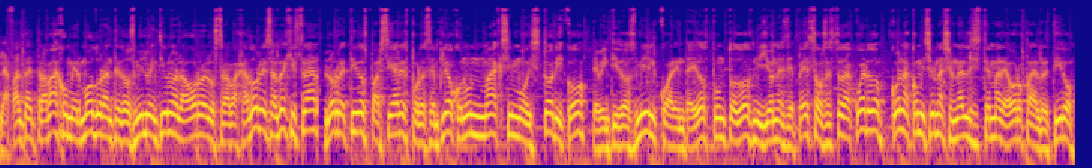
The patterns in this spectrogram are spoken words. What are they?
La falta de trabajo mermó durante 2021 el ahorro de los trabajadores al registrar los retiros parciales por desempleo con un máximo histórico de 22.042.2 millones de pesos. Esto de acuerdo con la Comisión Nacional del Sistema de Ahorro para el Retiro.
